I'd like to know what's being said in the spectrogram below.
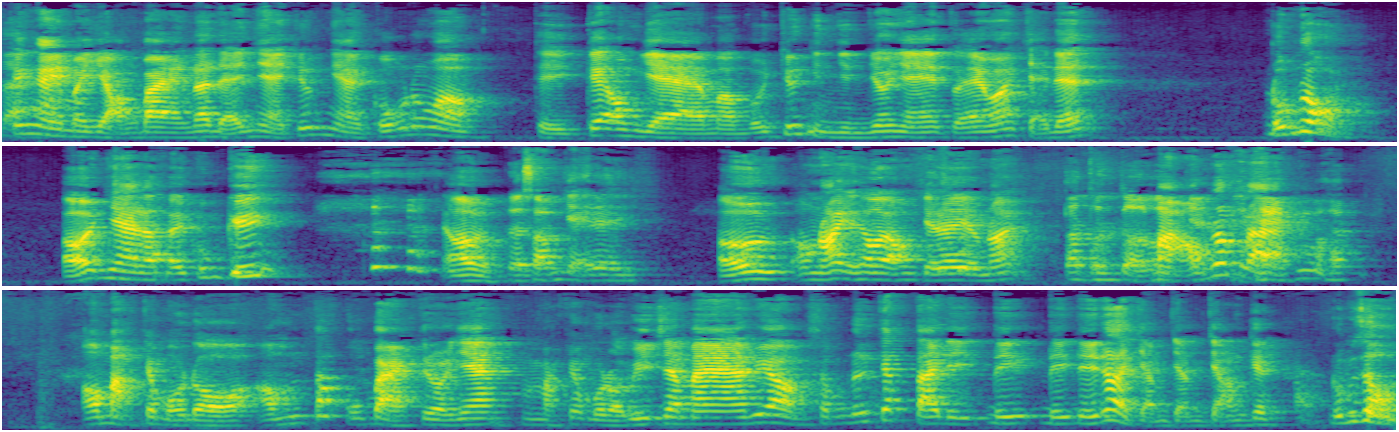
cái ngày mà dọn bàn ra để nhà trước nhà cúng đúng không thì cái ông già mà bữa trước nhìn nhìn vô nhà em tụi em á chạy đến. Đúng rồi ở nhà là phải cúng kiến. Ừ. Rồi xong chạy đi. Ừ ông nói vậy thôi ông chạy đi ông nói. Tao tưởng tượng Mà chạy rất là- ông mặc cho bộ đồ ông tóc cũng bạc rồi nha. Mặc cho bộ đồ pyjama biết không? Xong đứng chắp tay đi đi đi đi rất là chậm chậm chậm kia đúng rồi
